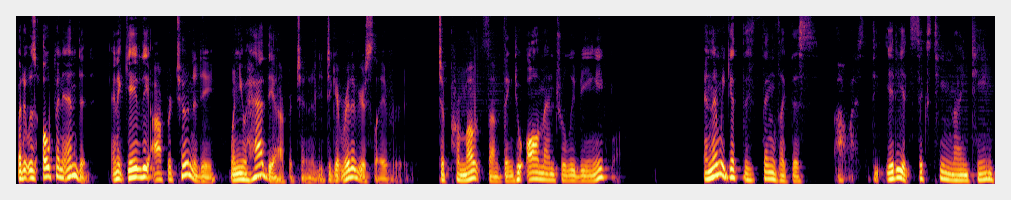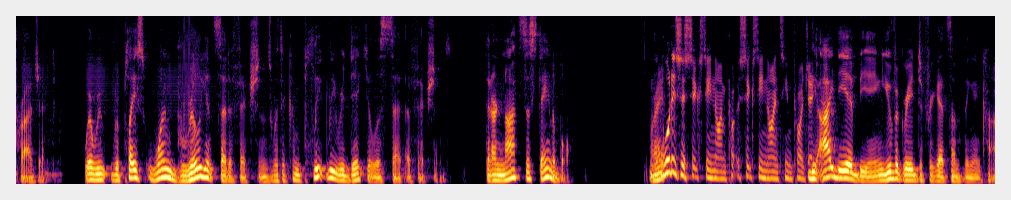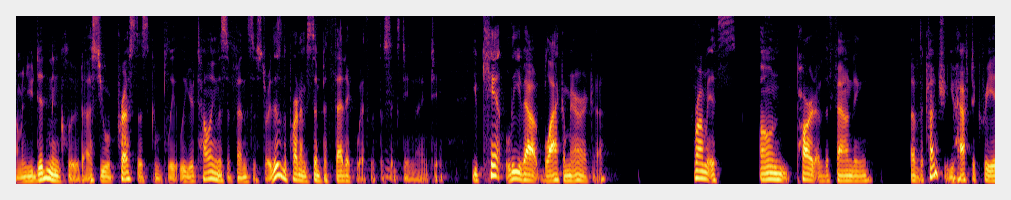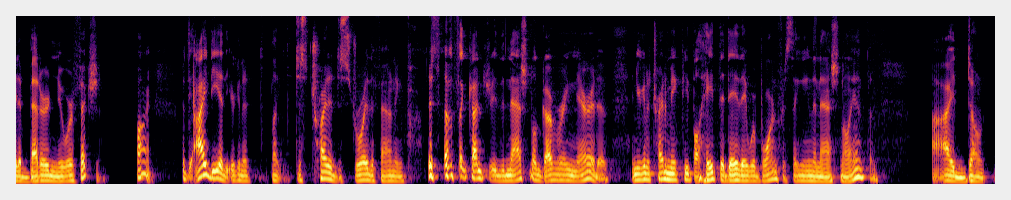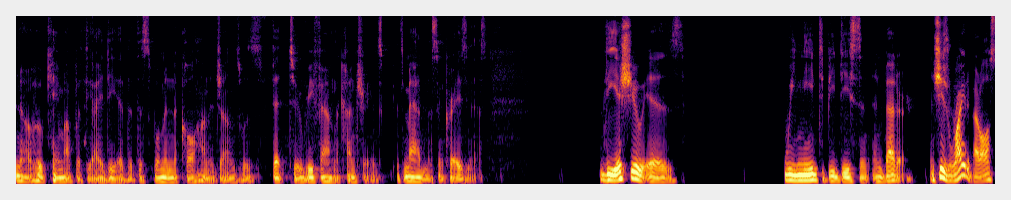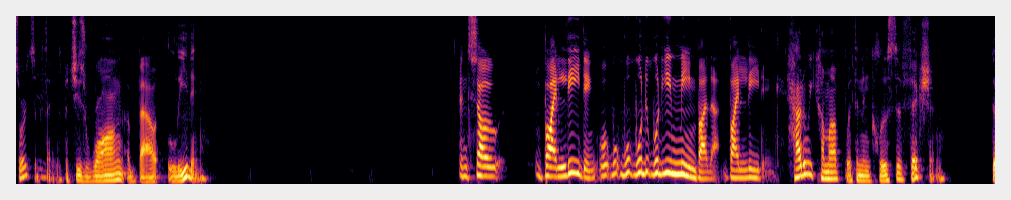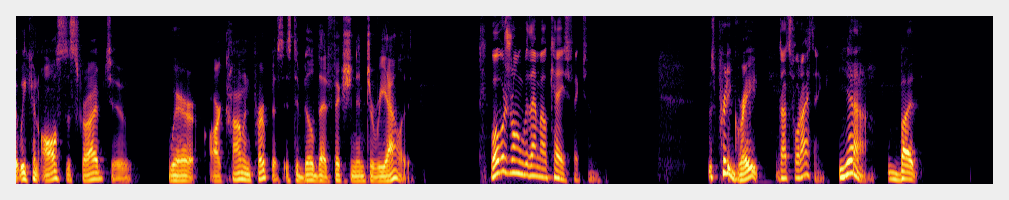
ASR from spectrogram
but it was open ended. And it gave the opportunity, when you had the opportunity, to get rid of your slavery, to promote something to all men truly being equal. And then we get these things like this oh, what is it? The Idiot 1619 Project, where we replace one brilliant set of fictions with a completely ridiculous set of fictions that are not sustainable. Right? What is a 1619 project? The idea being you've agreed to forget something in common. You didn't include us. You oppressed us completely. You're telling this offensive story. This is the part I'm sympathetic with with the 1619. You can't leave out Black America from its own part of the founding of the country. You have to create a better, newer fiction. Fine. But the idea that you're going to like just try to destroy the founding fathers of the country, the national governing narrative, and you're going to try to make people hate the day they were born for singing the national anthem. I don't know who came up with the idea that this woman, Nikole Hannah Jones, was fit to refound the country. It's, it's madness and craziness. The issue is we need to be decent and better. And she's right about all sorts of things, but she's wrong about leading. And so by leading. What, what, what, what do you mean by that? By leading? How do we come up with an inclusive fiction that we can all subscribe to where our common purpose is to build that fiction into reality? What was wrong with MLK's fiction? It was pretty great. That's what I think. Yeah, but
